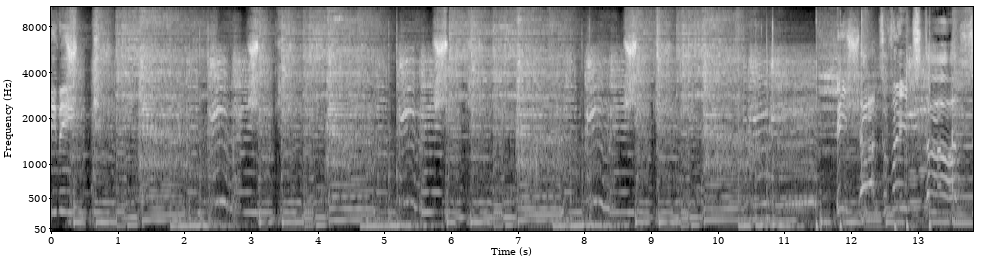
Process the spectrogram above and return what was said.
TV. Ich schau zum Fenster raus,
